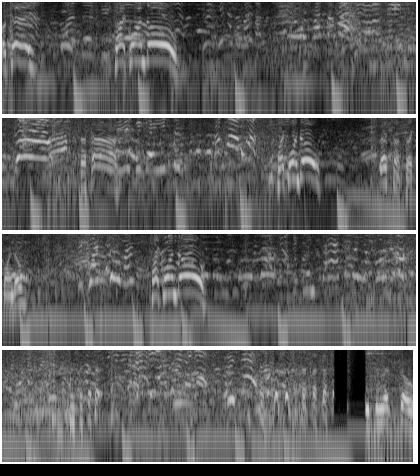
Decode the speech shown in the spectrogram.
Okay. Taekwondo. Taekwondo. That's not Taekwondo. Taekwondo. man. Ethan, let's go.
